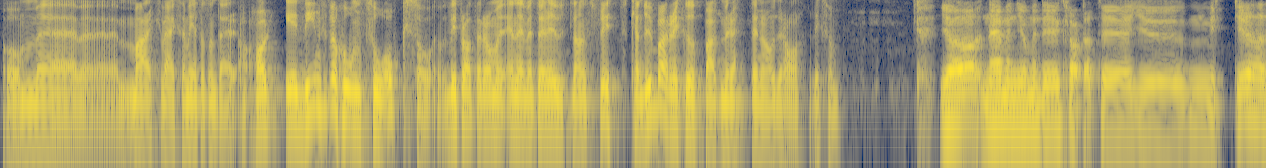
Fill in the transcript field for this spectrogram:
om eh, markverksamhet och sånt där. Har, är din situation så också? Vi pratade om en eventuell utlandsflytt. Kan du bara rycka upp allt med rötterna och dra? Liksom? Ja, nej men, jo, men det är klart att det är ju mycket eh,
